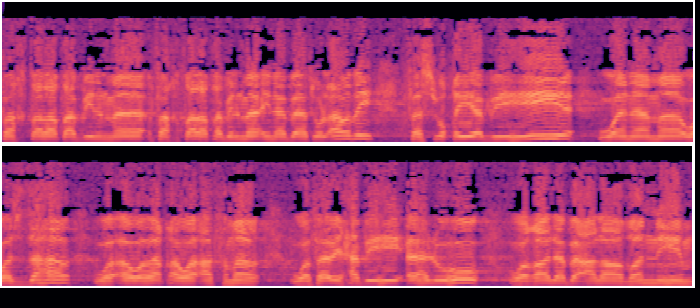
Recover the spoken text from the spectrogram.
فاختلط بالماء فاختلط بالماء نبات الأرض فسقي به ونمى وازدهر وأورق وأثمر وفرح به أهله وغلب على ظنهم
